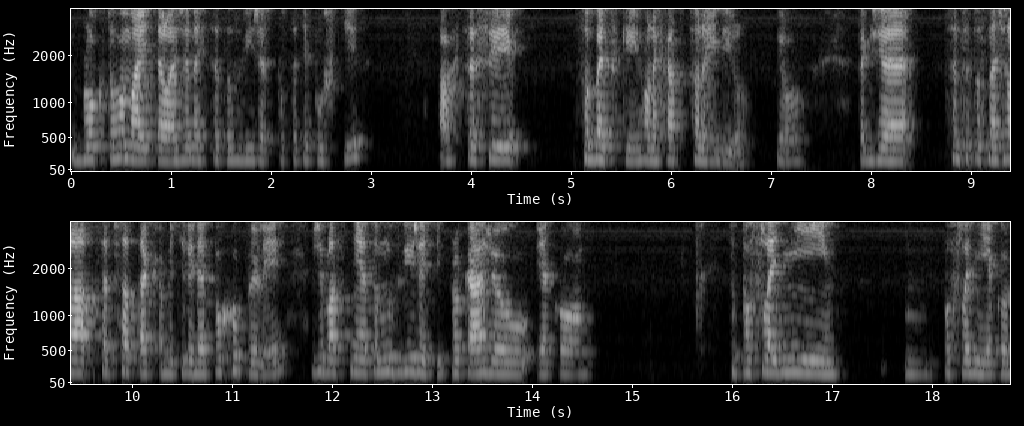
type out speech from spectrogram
blok toho majitele, že nechce to zvíře v podstatě pustit a chce si sobecky ho nechat co nejdíl. Jo? Takže jsem se to snažila sepsat tak, aby ti lidé pochopili, že vlastně tomu zvířeti prokážou jako tu poslední, poslední jako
